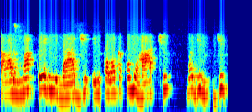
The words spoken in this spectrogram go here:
salário maternidade, ele coloca como ratio de, de,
